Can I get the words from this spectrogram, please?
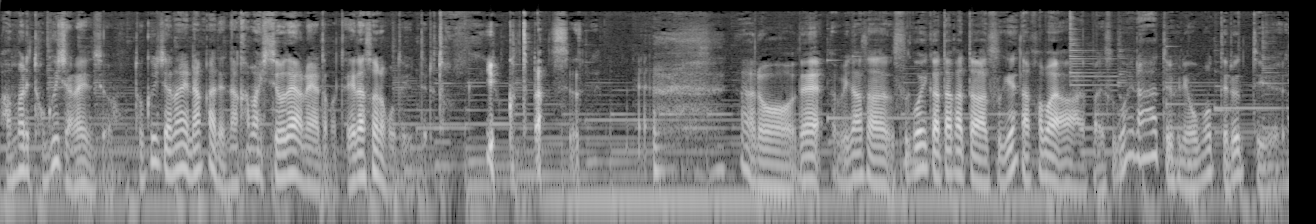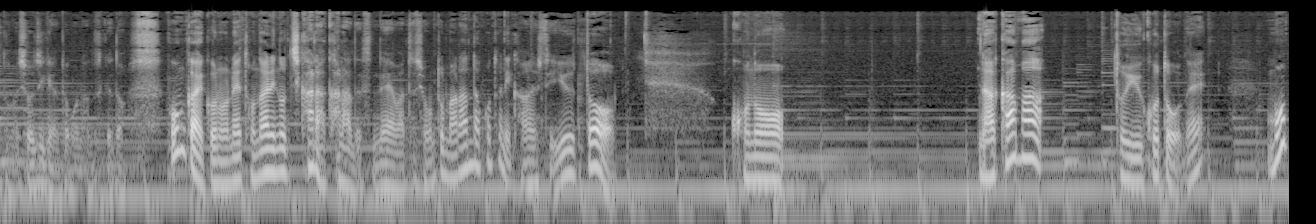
あんまり得意じゃないんですよ。得意じゃない中で仲間必要だよねとかって偉そうなこと言ってると。いうことなんですよねあのね皆さんすごい方々はすげえ仲間はやっぱりすごいなというふうに思ってるっていうのが正直なところなんですけど今回このね隣の力からですね私本当学んだことに関して言うとこの仲間ということをねもっ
